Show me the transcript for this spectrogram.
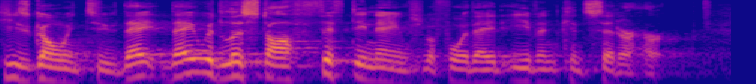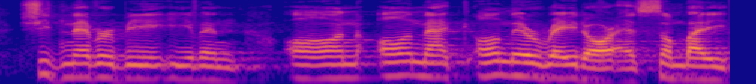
he's going to. They, they would list off 50 names before they'd even consider her. She'd never be even on, on, that, on their radar as somebody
